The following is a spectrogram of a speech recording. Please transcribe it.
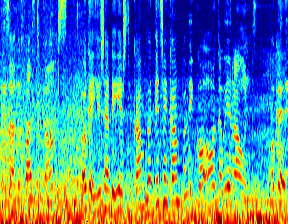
These are the first camps. Oké, okay, hier zijn de eerste kampen. Dit zijn kampen? We go all the way around. Oké. Okay.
